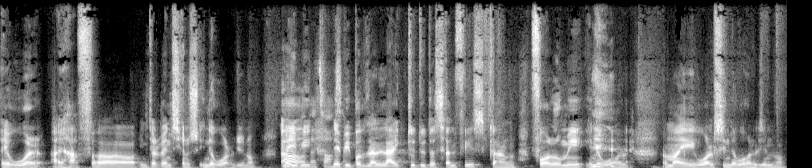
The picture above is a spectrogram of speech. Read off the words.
uh, where I have uh, interventions in the world, you know. Oh, Maybe that's the people that like to do the selfies can follow me in the world, my walls in the world, you know,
